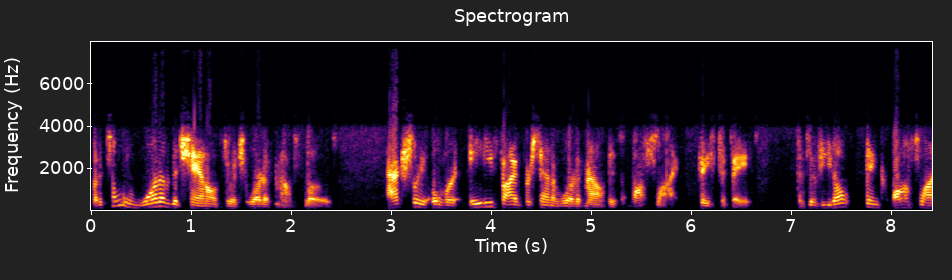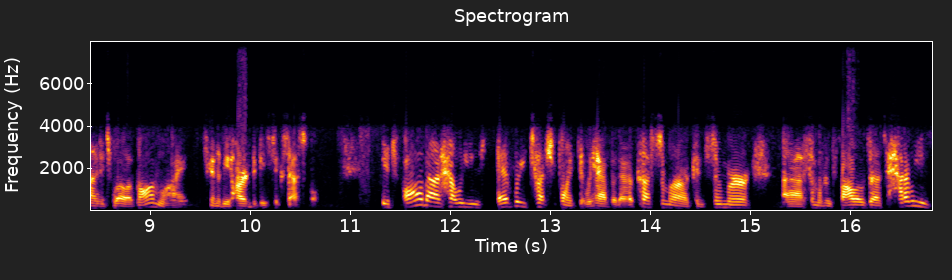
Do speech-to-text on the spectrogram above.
but it's only one of the channels through which word of mouth flows. Actually, over 85% of word of mouth is offline, face to face. So if you don't think offline as well as online, it's going to be hard to be successful it's all about how we use every touch point that we have with our customer, our consumer, uh, someone who follows us. How do we use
